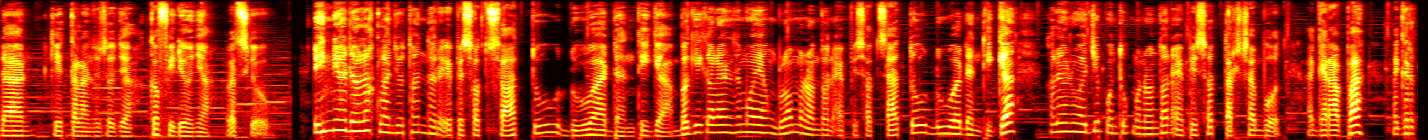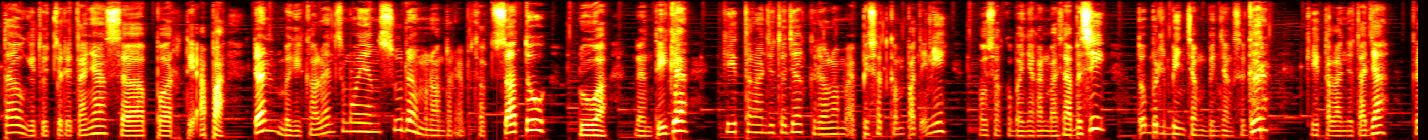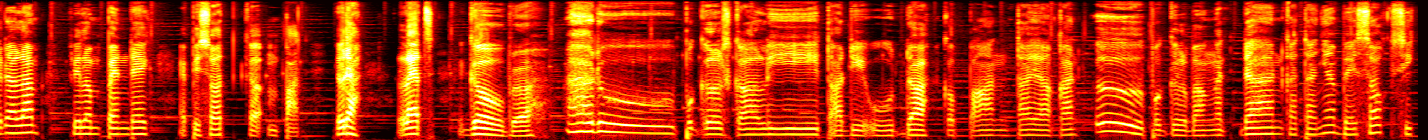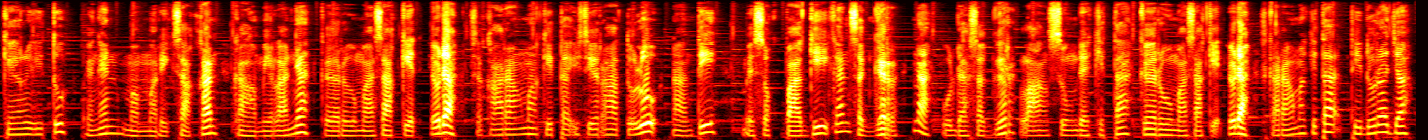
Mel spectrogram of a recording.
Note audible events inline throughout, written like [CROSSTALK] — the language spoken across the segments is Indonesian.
dan kita lanjut saja ke videonya. Let's go. Ini adalah kelanjutan dari episode 1, 2, dan 3 Bagi kalian semua yang belum menonton episode 1, 2, dan 3 Kalian wajib untuk menonton episode tersebut Agar apa? Agar tahu gitu ceritanya seperti apa Dan bagi kalian semua yang sudah menonton episode 1, 2, dan 3 Kita lanjut aja ke dalam episode keempat ini Gak usah kebanyakan bahasa besi Atau berbincang-bincang segar Kita lanjut aja ke dalam film pendek episode keempat. Yaudah, let's Go bro. Aduh pegel sekali. Tadi udah ke pantai ya kan? Uh pegel banget. Dan katanya besok si Kelly itu pengen memeriksakan kehamilannya ke rumah sakit. Yaudah sekarang mah kita istirahat dulu. Nanti besok pagi kan seger. Nah udah seger langsung deh kita ke rumah sakit. Yaudah sekarang mah kita tidur aja.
